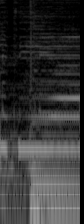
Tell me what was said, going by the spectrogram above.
I ditt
